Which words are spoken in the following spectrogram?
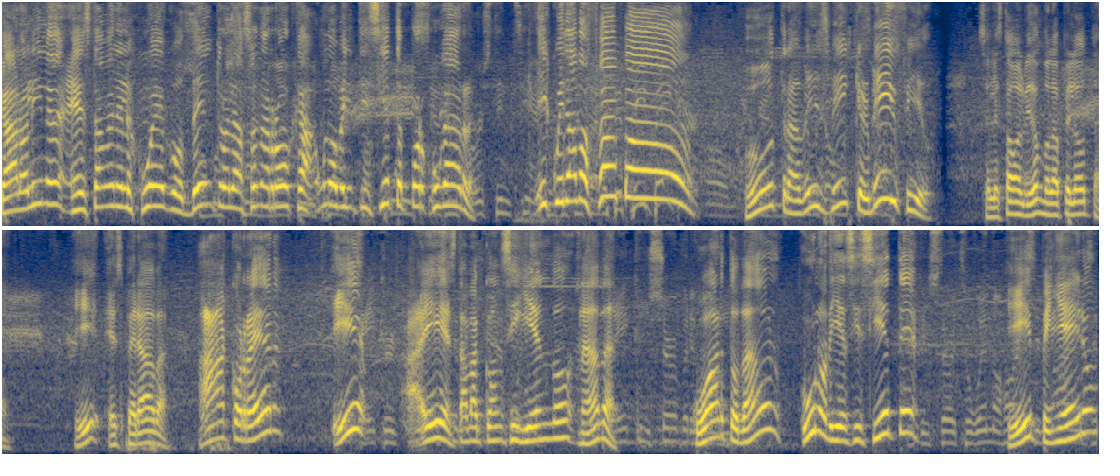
Carolina estaba en el juego dentro de la zona roja, 1.27 por jugar. Y cuidado, Famba. Otra vez Baker Mayfield. Se le estaba olvidando la pelota. Y esperaba a correr y ahí estaba consiguiendo nada. Cuarto down, 1-17. Y Piñeiro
